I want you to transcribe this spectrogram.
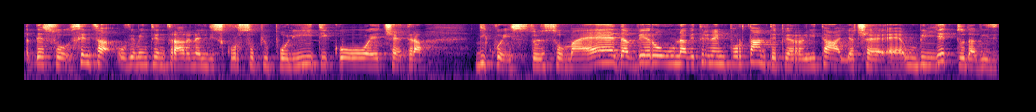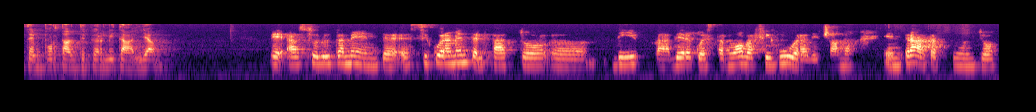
adesso senza ovviamente entrare nel discorso più politico, eccetera, di questo, insomma, è davvero una vetrina importante per l'Italia, cioè è un biglietto da visita importante per l'Italia? Beh, assolutamente, sicuramente il fatto eh, di avere questa nuova figura, diciamo, entrata appunto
